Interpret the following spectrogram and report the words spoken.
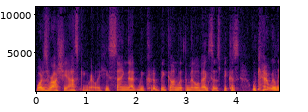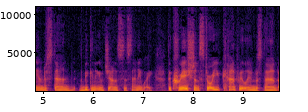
what is Rashi asking really? He's saying that we could have begun with the middle of Exodus because we can't really understand the beginning of Genesis anyway. The creation story you can't really understand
